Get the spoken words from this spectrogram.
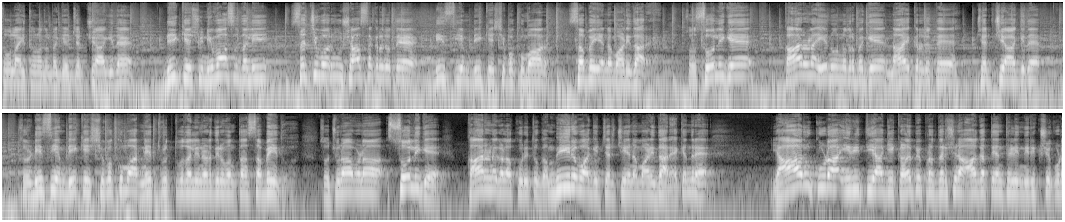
ಸೋಲಾಯಿತು ಅನ್ನೋದ್ರ ಬಗ್ಗೆ ಚರ್ಚೆ ಆಗಿದೆ. ಡಿ ಕೆ ನಿವಾಸದಲ್ಲಿ ಸಚಿವರು, ಶಾಸಕರ ಜೊತೆ D C M D K Shivakumar ಸಭೆಯನ್ನು ಮಾಡಿದ್ದಾರೆ. ಸೊ ಸೋಲಿಗೆ ಕಾರಣ ಏನು ಅನ್ನೋದ್ರ ಬಗ್ಗೆ ನಾಯಕರ ಜೊತೆ ಚರ್ಚೆ ಆಗಿದೆ. So D C M D K Shivakumar ನೇತೃತ್ವದಲ್ಲಿ ನಡೆದಿರುವಂಥ ಸಭೆ ಇದು. ಸೊ ಚುನಾವಣಾ ಸೋಲಿಗೆ ಕಾರಣಗಳ ಕುರಿತು ಗಂಭೀರವಾಗಿ ಚರ್ಚೆಯನ್ನು ಮಾಡಿದ್ದಾರೆ. ಯಾಕೆಂದರೆ ಯಾರು ಕೂಡ ಈ ರೀತಿಯಾಗಿ ಕಳಪೆ ಪ್ರದರ್ಶನ ಆಗತ್ತೆ ಅಂತೇಳಿ ನಿರೀಕ್ಷೆ ಕೂಡ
